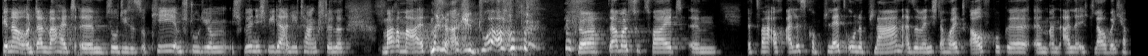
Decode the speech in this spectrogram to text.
Genau, und dann war halt ähm, so dieses, okay, im Studium, ich will nicht wieder an die Tankstelle, mache mal halt meine Agentur auf. Klar. Damals zu zweit. Ähm, das war auch alles komplett ohne Plan. Also wenn ich da heute drauf gucke ähm, an alle, ich glaube, ich habe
